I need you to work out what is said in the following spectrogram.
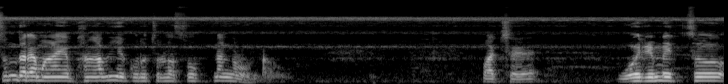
സുന്ദരമായ ഭാവിയെക്കുറിച്ചുള്ള സ്വപ്നങ്ങളുണ്ടാവും. പക്ഷേ ഒരുമിച്ച്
